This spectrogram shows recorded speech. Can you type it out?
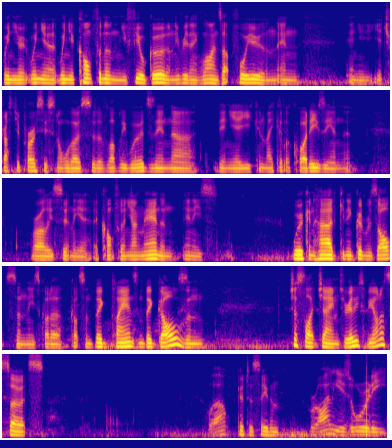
when you when you when you're confident and you feel good and everything lines up for you and and, and you, you trust your process and all those sort of lovely words, then uh, then yeah, you can make it look quite easy. And, and Ryley's certainly a, a confident young man, and, and he's working hard, getting good results, and he's got a got some big plans and big goals, and just like James, really, to be honest. So it's Well, good to see them. Ryley is already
